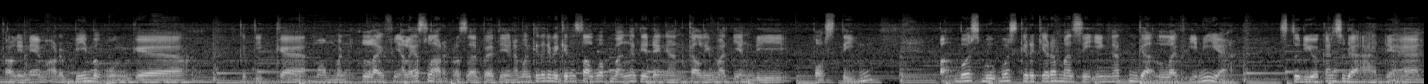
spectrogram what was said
Kali ini MRB mengunggah ketika momen live-nya Leslar, persahabat ya. Namun kita dibikin salpok banget ya dengan kalimat yang diposting. Pak Bos, Bu Bos, kira-kira masih ingat nggak live ini ya? Studio kan sudah ada,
